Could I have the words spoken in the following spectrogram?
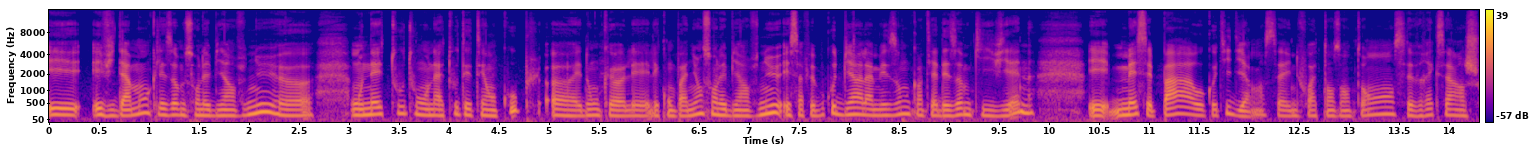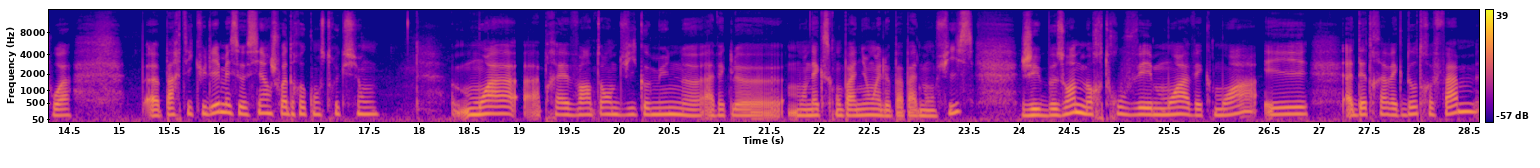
et évidemment que les hommes sont les bienvenus. Euh, on est toutes ou on a toutes été en couple et donc les, compagnons sont les bienvenus et ça fait beaucoup de bien à la maison quand il y a des hommes qui y viennent. Et, mais c'est pas au quotidien, c'est une fois de temps en temps. C'est vrai que c'est un choix particulier mais c'est aussi un choix de reconstruction moi, après 20 ans de vie commune euh, avec mon ex-compagnon et le papa de mon fils, j'ai eu besoin de me retrouver moi avec moi et d'être avec d'autres femmes.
